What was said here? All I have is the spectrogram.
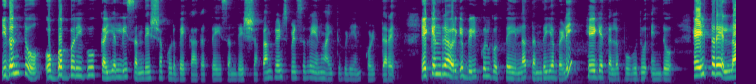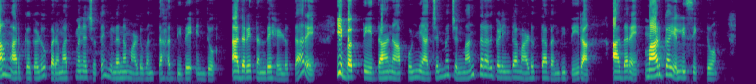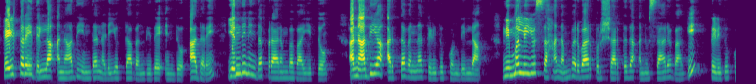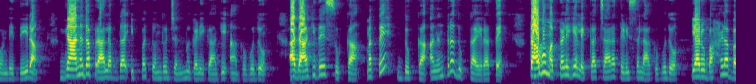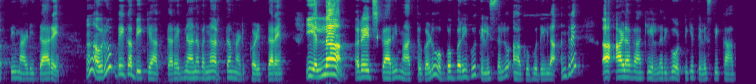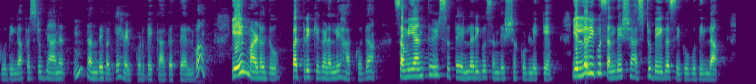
ಇದಂತೂ ಒಬ್ಬೊಬ್ಬರಿಗೂ ಕೈಯಲ್ಲಿ ಸಂದೇಶ ಕೊಡಬೇಕಾಗತ್ತೆ ಈ ಸಂದೇಶ. ಪ್ಯಾಂಪ್ಲೆಟ್ಸ್ ಬೀಳಿಸಿದ್ರೆ ಏನು ಆಯಿತು ಬಿಡಿ ಅಂದ್ಕೊಳ್ತಾರೆ. ಏಕೆಂದರೆ ಅವರಿಗೆ ಬಿಲ್ಕುಲ್ ಗೊತ್ತೇ ಇಲ್ಲ ತಂದೆಯ ಬಳಿ ಹೇಗೆ ತಲುಪುವುದು ಎಂದು. ಹೇಳ್ತಾರೆ ಎಲ್ಲ ಮಾರ್ಗಗಳು ಪರಮಾತ್ಮನ ಜೊತೆ ಮಿಲನ ಮಾಡುವಂತಹದ್ದಿದೆ ಎಂದು. ಆದರೆ ತಂದೆ ಹೇಳುತ್ತಾರೆ, ಈ ಭಕ್ತಿ, ದಾನ, ಪುಣ್ಯ, ಜನ್ಮ ಜನ್ಮಾಂತರಗಳಿಂದ ಮಾಡುತ್ತಾ ಬಂದಿದ್ದೀರಾ? ಆದರೆ ಮಾರ್ಗ ಎಲ್ಲಿ ಸಿಕ್ತು? ಹೇಳ್ತಾರೆ ಇದೆಲ್ಲ ಅನಾದಿಯಿಂದ ನಡೆಯುತ್ತಾ ಬಂದಿದೆ ಎಂದು. ಆದರೆ ಎಂದಿನಿಂದ ಪ್ರಾರಂಭವಾಯಿತು? ಅನಾದಿಯ ಅರ್ಥವನ್ನು ತಿಳಿದುಕೊಂಡಿಲ್ಲ. ನಿಮ್ಮಲ್ಲಿಯೂ ಸಹ ನಂಬರ್ ವಾರ್ ಪುರುಷಾರ್ಥದ ಅನುಸಾರವಾಗಿ ತಿಳಿದುಕೊಂಡಿದ್ದೀರಾ? ಜ್ಞಾನದ ಪ್ರಾಲಬ್ಧ ಇಪ್ಪತ್ತೊಂದು ಜನ್ಮಗಳಿಗಾಗಿ ಆಗುವುದು. ಅದಾಗಿದೆ ಸುಖ ಮತ್ತೆ ದುಃಖ, ಅನಂತರ ದುಃಖ ಇರತ್ತೆ. ತಾವು ಮಕ್ಕಳಿಗೆ ಲೆಕ್ಕಾಚಾರ ತಿಳಿಸಲಾಗುವುದು. ಯಾರು ಬಹಳ ಭಕ್ತಿ ಮಾಡಿದ್ದಾರೆ. ಅವರು ಬೇಗ ಬೀಕೆ ಆಗ್ತಾರೆ, ಜ್ಞಾನವನ್ನು ಅರ್ಥ ಮಾಡಿಕೊಳ್ತಾರೆ. ಈ ಎಲ್ಲ ರೇಜ್ಗಾರಿ ಮಾತುಗಳು ಒಬ್ಬೊಬ್ಬರಿಗೂ ತಿಳಿಸಲು ಆಗುವುದಿಲ್ಲ. ಅಂದರೆ ಆಳವಾಗಿ ಎಲ್ಲರಿಗೂ ಒಟ್ಟಿಗೆ ತಿಳಿಸ್ಲಿಕ್ಕಾಗೋದಿಲ್ಲ. ಫಸ್ಟು ಜ್ಞಾನ ತಂದೆ ಬಗ್ಗೆ ಹೇಳ್ಕೊಡ್ಬೇಕಾಗತ್ತೆ ಅಲ್ವಾ? ಏನು ಮಾಡೋದು? ಪತ್ರಿಕೆಗಳಲ್ಲಿ ಹಾಕೋದಾ? ಸಮಯ ಅಂತೂ ಇಡಿಸುತ್ತೆ ಎಲ್ಲರಿಗೂ ಸಂದೇಶ ಕೊಡಲಿಕ್ಕೆ. ಎಲ್ಲರಿಗೂ ಸಂದೇಶ ಅಷ್ಟು ಬೇಗ ಸಿಗುವುದಿಲ್ಲ.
